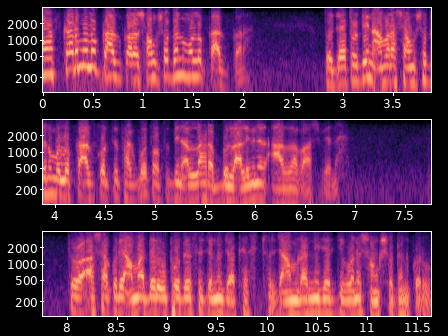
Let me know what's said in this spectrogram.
সংস্কারমূলক কাজ করা, সংশোধনমূলক কাজ করা। তো যতদিন আমরা সংশোধনমূলক কাজ করতে থাকব, ততদিন আল্লাহ রাবুল আলমিনের আজাব আসবে না। তো আশা করি আমাদের উপদেশের জন্য যথেষ্ট যে আমরা নিজের জীবনে সংশোধন করব।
